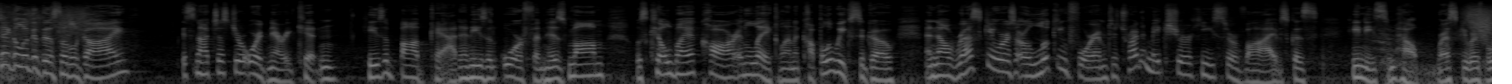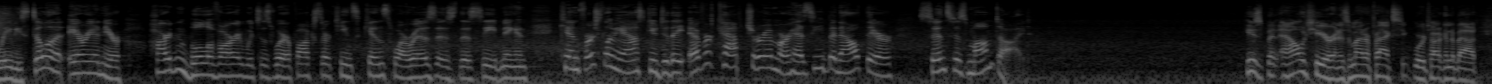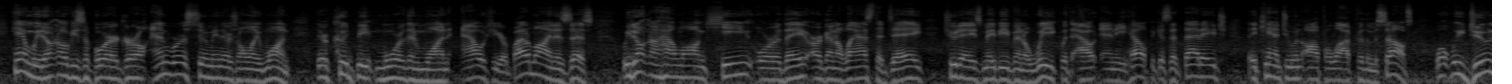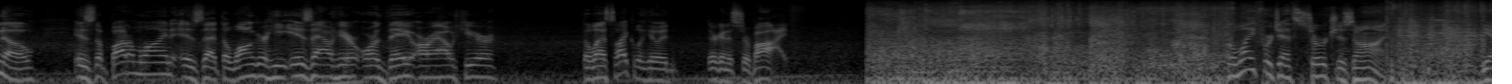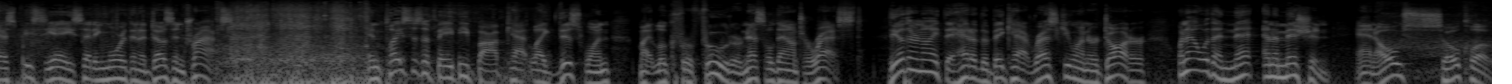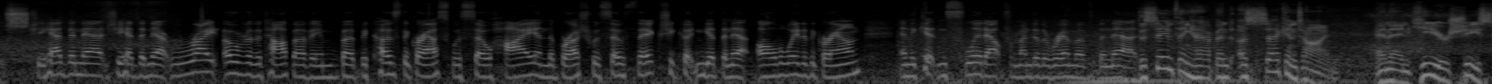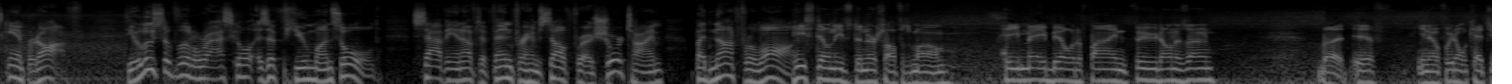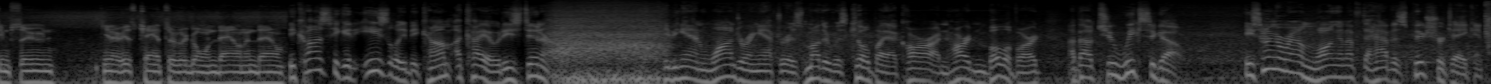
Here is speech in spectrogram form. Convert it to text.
take a look at this little guy. It's not just your ordinary kitten. He's a bobcat and he's an orphan. His mom was killed by a car in Lakeland a couple of weeks ago. And now rescuers are looking for him to try to make sure he survives because he needs some help. Rescuers believe he's still in that area near Harden Boulevard, which is where Fox 13's Ken Suarez is this evening. And Ken, first let me ask you, did they ever capture him or has he been out there since his mom died? He's been out here, and as a matter of fact, we're talking about him. We don't know if he's a boy or girl, and we're assuming there's only one. There could be more than one out here. Bottom line is this. We don't know how long he or they are going to last a day, two days, maybe even a week without any help, because at that age, they can't do an awful lot for themselves. What we do know is the bottom line is that the longer he is out here or they are out here, the less likelihood they're going to survive. The life or death search is on. The SPCA setting more than a dozen traps. In places a baby bobcat like this one might look for food or nestle down to rest. The other night, the head of the Big Cat Rescue and her daughter went out with a net and a mission and oh, so close. She had the net, she had the net right over the top of him, but because the grass was so high and the brush was so thick, she couldn't get the net all the way to the ground, and the kitten slid out from under the rim of the net. The same thing happened a second time, and then he or she scampered off. The elusive little rascal is a few months old, savvy enough to fend for himself for a short time, but not for long. He still needs to nurse off his mom. He may be able to find food on his own, but if, you know, if we don't catch him soon, you know, his chances are going down and down. Because he could easily become a coyote's dinner. He began wandering after his mother was killed by a car on Harden Boulevard about two weeks ago. He's hung around long enough to have his picture taken,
